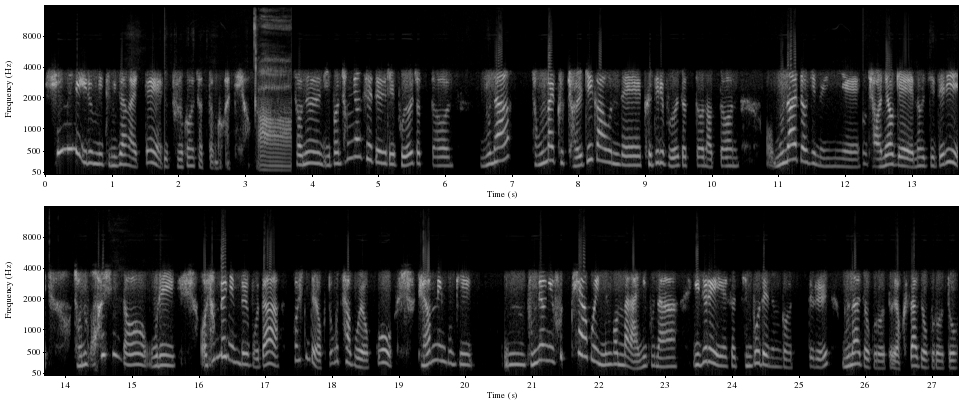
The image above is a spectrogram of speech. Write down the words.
시민의 이름이 등장할 때 붉어졌던 것 같아요. 아 저는 이번 청년 세대들이 보여줬던 문화 정말 그 결기 가운데 그들이 보여줬던 어떤 어, 문화적인 의미의 저녁의 에너지들이 저는 훨씬 더 우리 어, 선배님들보다 훨씬 더 역동차 보였고 대한민국이 음, 분명히 후퇴하고 있는 것만 아니구나 이들에 의해서 진보되는 것 들을 문화적으로도 역사적으로도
